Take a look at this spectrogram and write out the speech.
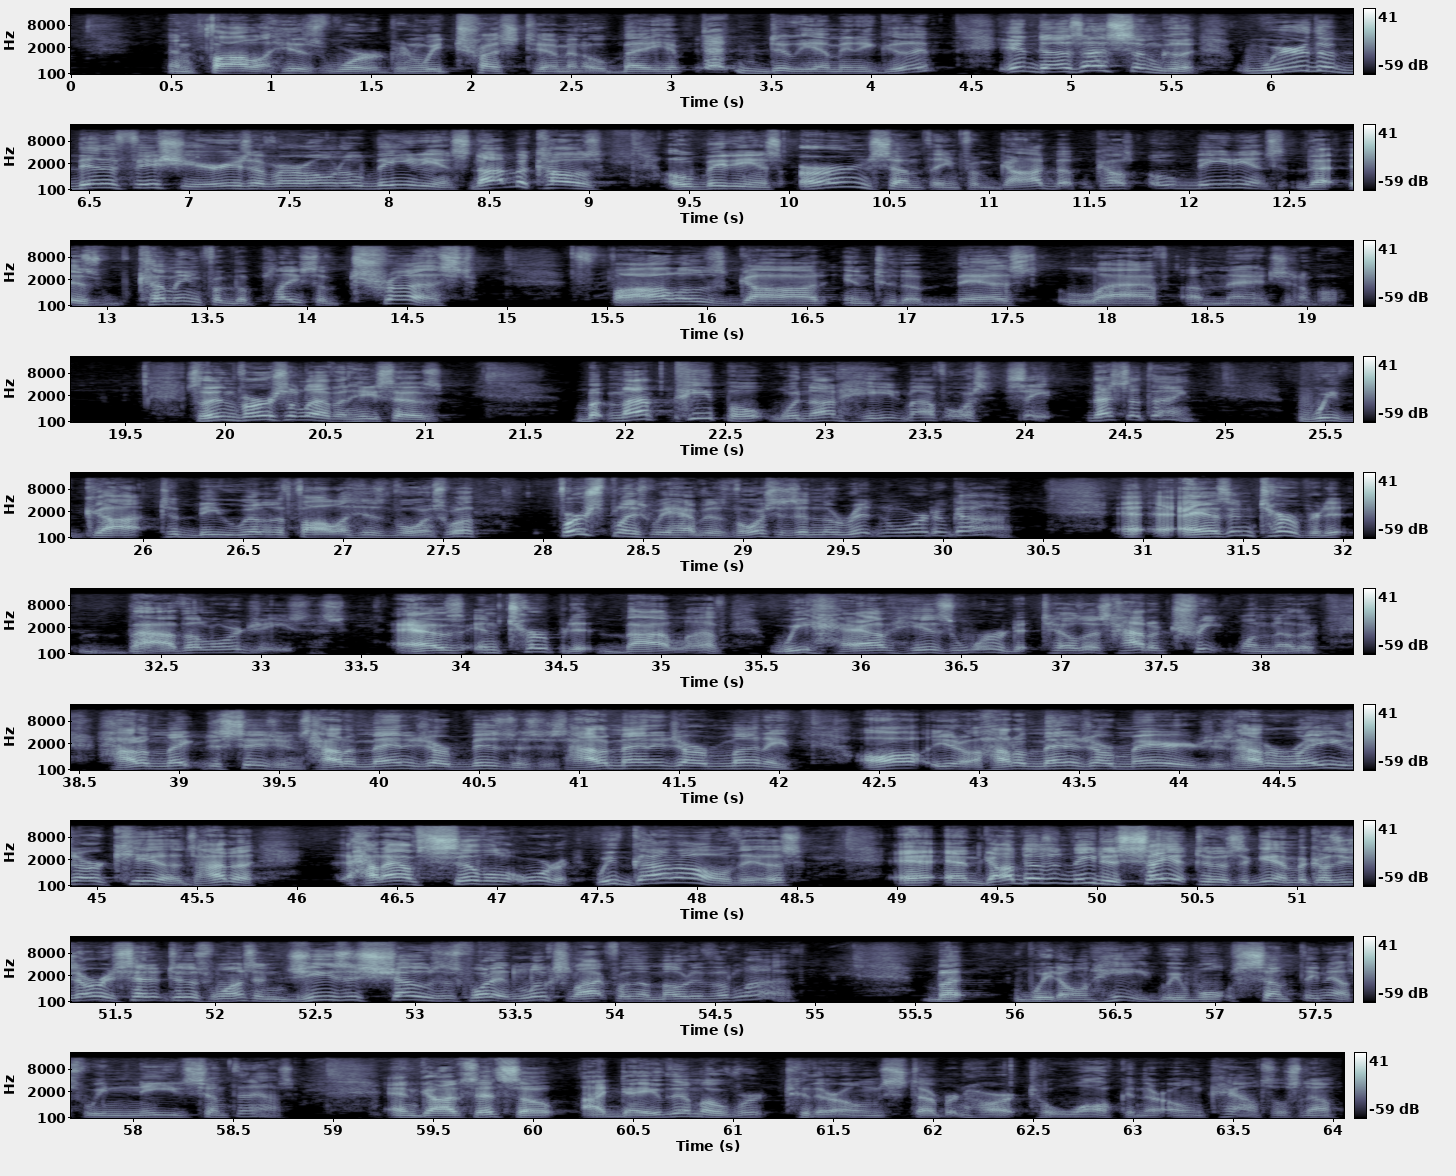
and follow His word, when we trust Him and obey Him. It doesn't do Him any good. It does us some good. We're the beneficiaries of our own obedience, not because obedience earns something from God, but because obedience that is coming from the place of trust follows God into the best life imaginable. So then, verse 11, he says, but my people would not heed my voice. See, that's the thing. We've got to be willing to follow his voice. Well, first place we have his voice is in the written word of God, as interpreted by the Lord Jesus, as interpreted by love. We have his word that tells us how to treat one another, how to make decisions, how to manage our businesses, how to manage our money, all, you know, how to manage our marriages, how to raise our kids, how to, how to have civil order. We've got all this. And God doesn't need to say it to us again because He's already said it to us once, and Jesus shows us what it looks like from the motive of love. But we don't heed. We want something else. We need something else. And God said, So I gave them over to their own stubborn heart to walk in their own counsels. Now,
